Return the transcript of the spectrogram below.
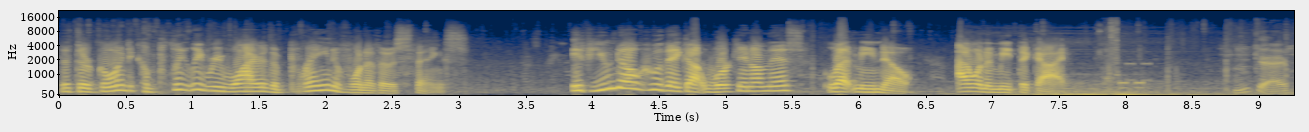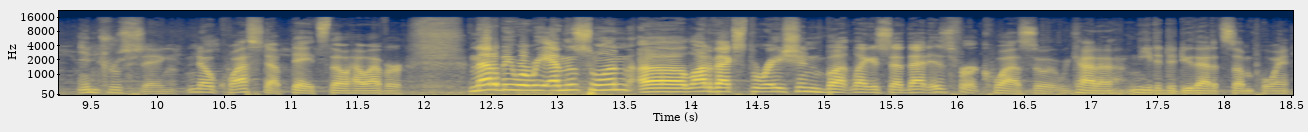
that they're going to completely rewire the brain of one of those things. If you know who they got working on this, let me know. I want to meet the guy. Okay. Interesting. No quest updates, though, however. And that'll be where we end this one. Uh, a lot of exploration, but like I said, that is for a quest, so we kind of needed to do that at some point.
